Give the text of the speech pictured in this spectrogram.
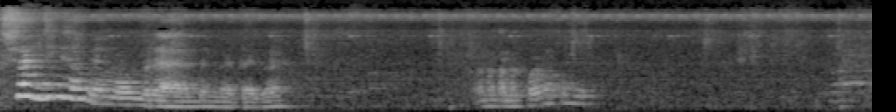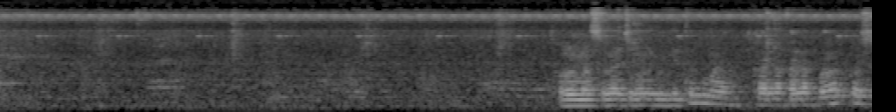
Terus anjing sampai mau berantem kata gue anak-anak banget kalau masalah cuma begitu mah kanak-kanak banget bos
